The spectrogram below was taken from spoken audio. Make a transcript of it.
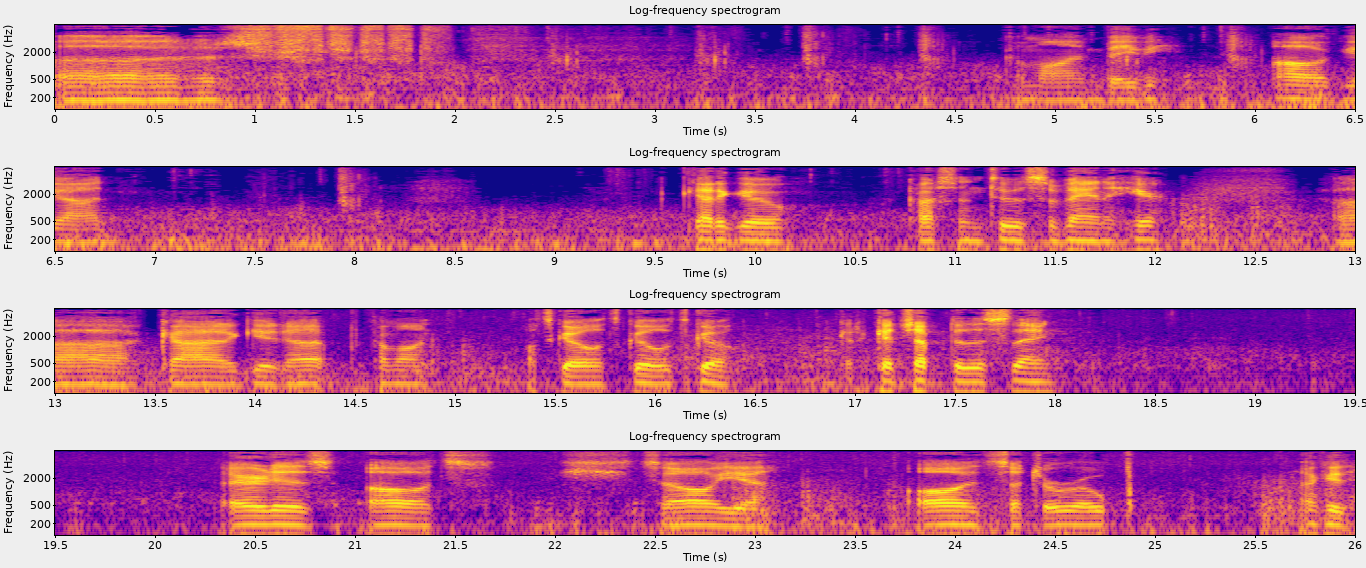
Uh, come on, baby. Oh god. Gotta go. Cross to a savannah here. Uh, gotta get up. Come on. Let's go, let's go, let's go. Gotta catch up to this thing. There it is. Oh, it's, it's oh yeah. Oh, it's such a rope. I could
